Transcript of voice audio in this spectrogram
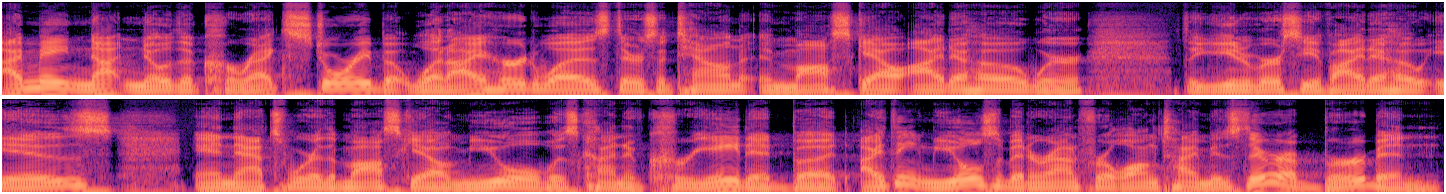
I may not know the correct story, but what I heard was there's a town in Moscow, Idaho, where the University of Idaho is, and that's where the Moscow Mule was kind of created. But I think mules have been around for a long time. Is there a bourbon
